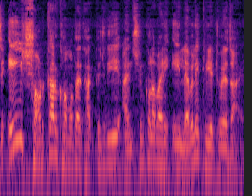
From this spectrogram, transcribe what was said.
যে এই সরকার ক্ষমতায় থাকতে যদি আইন শৃঙ্খলা বাহিনী এই লেভেলে ক্রিয়েট হয়ে যায়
